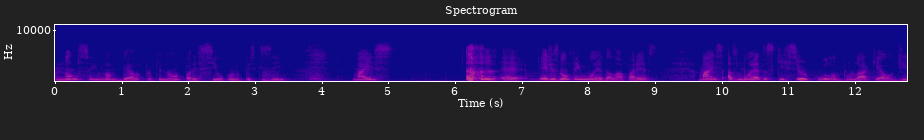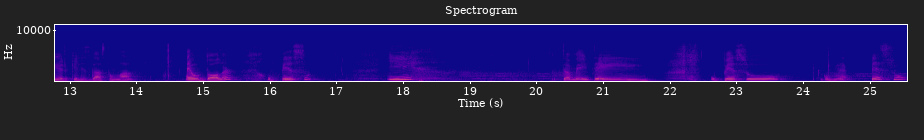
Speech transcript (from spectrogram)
não sei o nome dela porque não apareceu quando eu pesquisei. Mas é, eles não têm moeda lá, parece. Mas as moedas que circulam por lá, que é o dinheiro que eles gastam lá, é o dólar, o peso e também tem o peso, como é? Peso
